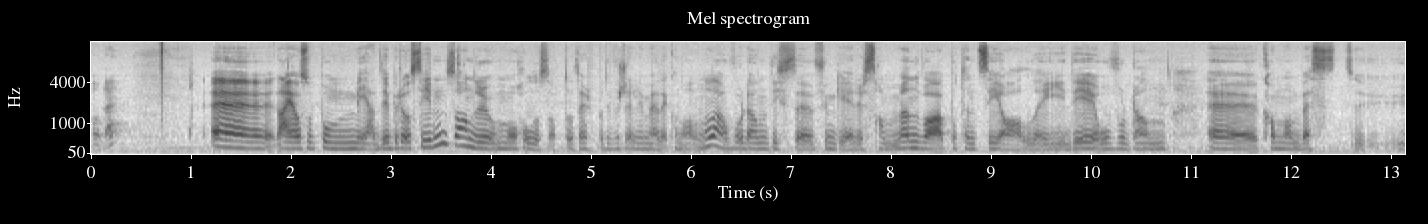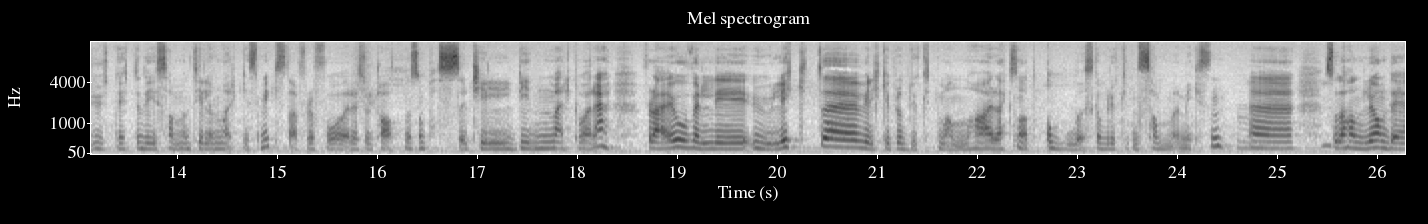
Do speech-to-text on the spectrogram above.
på det? Eh, nei, altså På mediebyråsiden så handler det om å holde seg oppdatert på de forskjellige mediekanalene. Da. Hvordan disse fungerer sammen, hva er potensialet i de, og hvordan kan man best utnytte de sammen til en markedsmiks for å få resultatene som passer til din merkevare. For det er jo veldig ulikt uh, hvilke produkt man har. Det er ikke sånn at alle skal bruke den samme miksen. Uh, så det handler jo om det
